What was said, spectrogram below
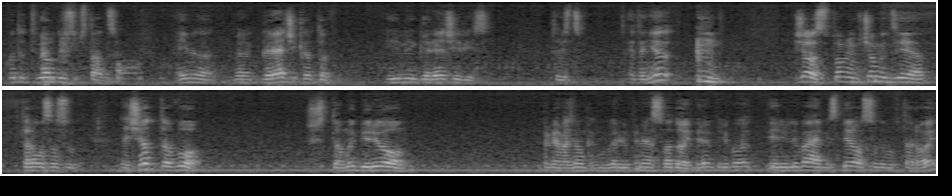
какую-то твердую субстанцию, а именно горячий картофель или горячий рис. То есть это не... Еще раз вспомним, в чем идея второго сосуда. За счет того, что мы берем, например, возьмем, как мы говорили, пример с водой, берем, переливаем из первого сосуда во второй,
